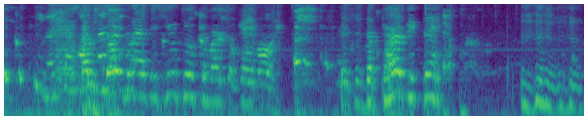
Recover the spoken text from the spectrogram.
I'm so glad this YouTube commercial came on. This is the perfect thing.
